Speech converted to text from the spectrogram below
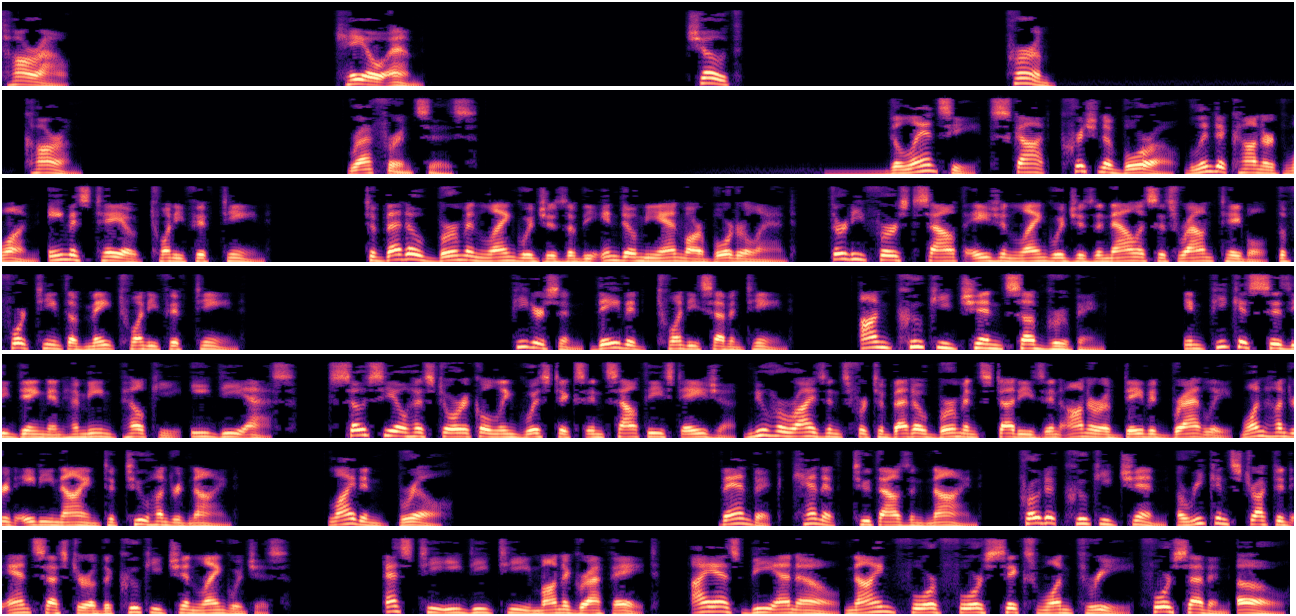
Tarao. KOM Choth. Purum. Karam. References Delancey, Scott, Krishna Boro, Linda Konnerth 1, Amos Teo 2015. Tibeto-Burman Languages of the Indo-Myanmar Borderland. 31st South Asian Languages Analysis Roundtable, 14 May 2015. Peterson, David, 2017. On Kuki-Chin Subgrouping. In Picus Ding and Jamin Pelkey, eds. Socio-Historical Linguistics in Southeast Asia, New Horizons for Tibeto-Burman Studies in honor of David Bradley, 189-209. Leiden, Brill. VanBik, Kenneth, 2009. Proto-Kuki-Chin, a reconstructed ancestor of the Kuki-Chin languages. STEDT Monograph 8. ISBN 0-944613-47-0.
